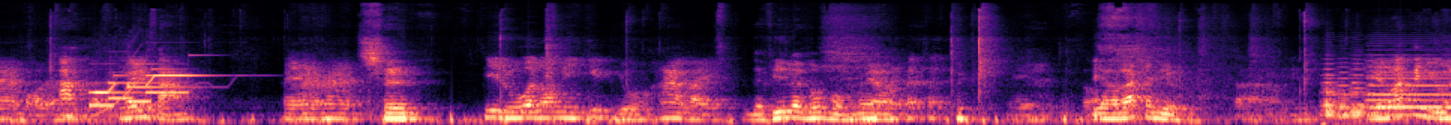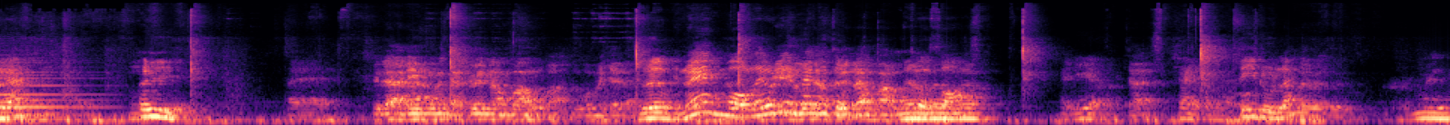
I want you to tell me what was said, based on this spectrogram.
ห้าพอแล้วอะไม่ได้สามให้ห้าห้าเชิญ พี่รู้ว่าน้องมีกิฟต์อยู่ห้าใบเดี๋ยวพี่เลิกของผมไม่เอาหนึ่งสองยังรักกันอยู่ สามยังรักกันอยู่นะเอ้ย แปด คืออันนี้มันจะช่วยนำว่าวป่ะหรือว่าไม่ใช่เริ่มเห็นไหมบอกแล้วเนี่ยแม่งก็จบแล้วเร็วจบเร็วสองเร็ว ไอ้นี่เหรอใช่ใช่ไหมตีดูแล้วเลยหนึ่ง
